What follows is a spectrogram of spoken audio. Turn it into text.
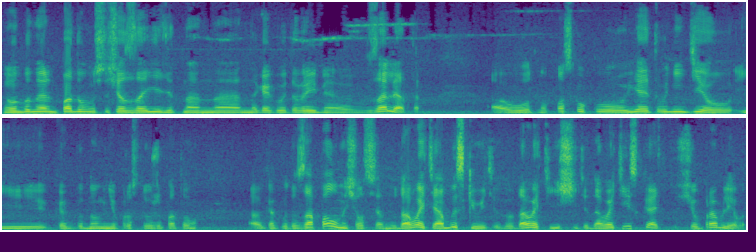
он бы, наверное, подумал, что сейчас заедет на, на, на какое-то время в изолятор. А вот, но поскольку я этого не делал, и как бы, ну, мне просто уже потом э, какой-то запал начался, ну, давайте обыскивайте, ну, давайте ищите, давайте искать, в чем проблема.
